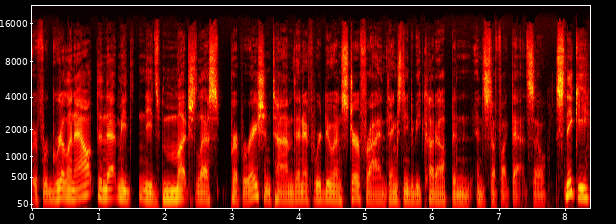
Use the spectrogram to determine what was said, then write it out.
if we're grilling out, then that needs much less preparation time than if we're doing stir fry and things need to be cut up and, and stuff like that. So sneaky,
